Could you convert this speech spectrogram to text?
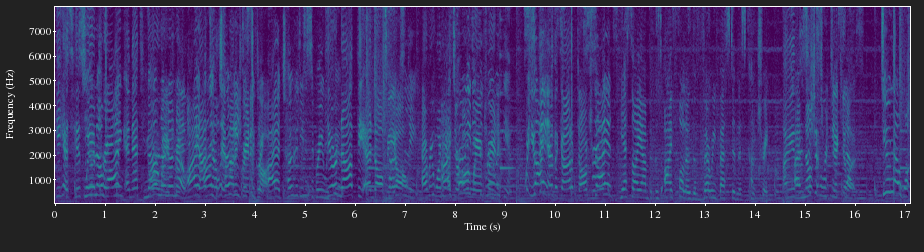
He has his Do way you of training, what? and that's no, your no, way no, of no. training. You I, cannot I tell him how to totally disagree. I totally disagree with You're you. not the end all be all. Totally. Everyone I has their totally own way of training. with you. What, you think you're the god Science, yes, I am, because I follow the very best in this country. I mean, I'm not just ridiculous. stuff. Do you know what?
